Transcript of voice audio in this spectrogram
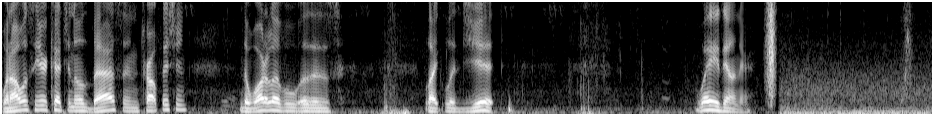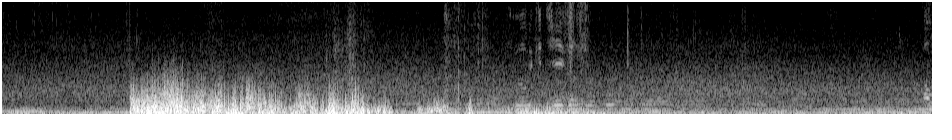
When I was here catching those bass and trout fishing, the water level was like legit way down there. Oh.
